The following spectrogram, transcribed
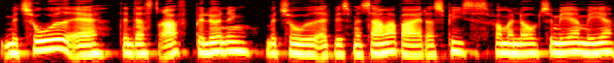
metode er den der straf-belønning-metode, at hvis man samarbejder og spiser, så får man lov til mere og mere.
